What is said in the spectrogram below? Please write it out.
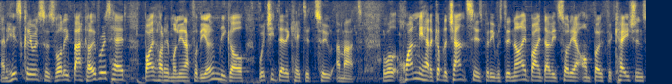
and his clearance was volleyed back over his head by Jorge Molina for the only goal, which he dedicated to Amat. Well, Juanmi had a couple of chances, but he was denied by David Soria on both occasions,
